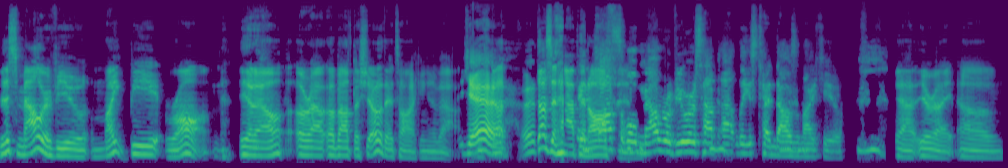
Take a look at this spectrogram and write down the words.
This Mal review might be wrong, you know, around about the show they're talking about. Yeah, it- doesn't happen Impossible. often. Mal reviewers have at least ten thousand IQ. Yeah, you're right. Um,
